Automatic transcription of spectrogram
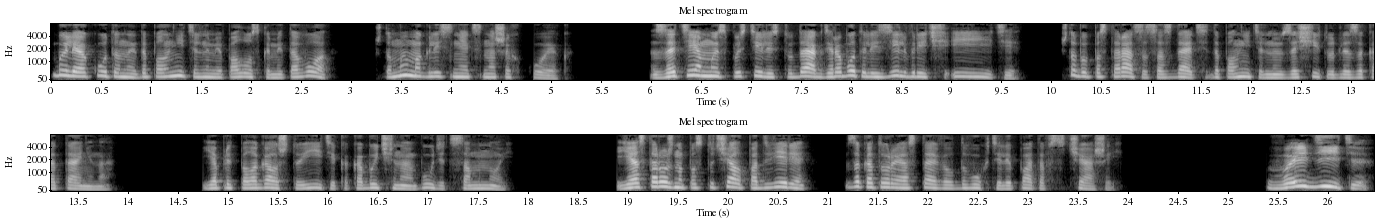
были окутаны дополнительными полосками того, что мы могли снять с наших коек. Затем мы спустились туда, где работали Зильврич и Ити, чтобы постараться создать дополнительную защиту для Закатанина. Я предполагал, что Ити, как обычно, будет со мной. Я осторожно постучал по двери, за которой оставил двух телепатов с чашей. «Войдите!»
